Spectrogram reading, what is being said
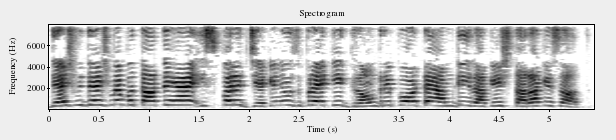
देश विदेश में बताते हैं, इस पर जेके न्यूज़ ब्रेक की ग्राउंड रिपोर्ट है एमडी राकेश तारा के साथ।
